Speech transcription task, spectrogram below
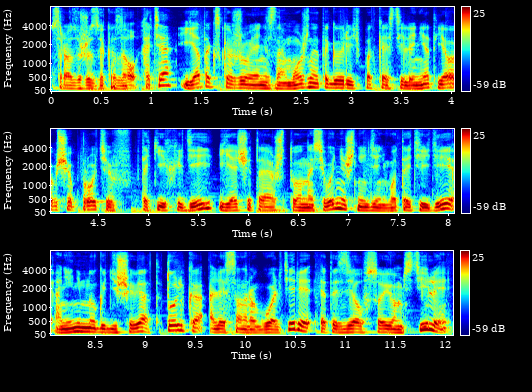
сразу же заказал. Хотя, я так скажу, я не знаю, можно это говорить в подкасте или нет, я вообще против таких идей. И я считаю, что на сегодняшний день вот эти идеи, они немного дешевят. Только Алессандро Гуальтери это сделал в своем стиле,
